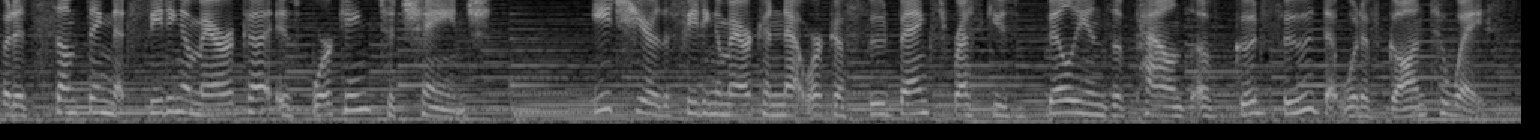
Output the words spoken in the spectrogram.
but it's something that Feeding America is working to change. Each year, the Feeding America network of food banks rescues billions of pounds of good food that would have gone to waste.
